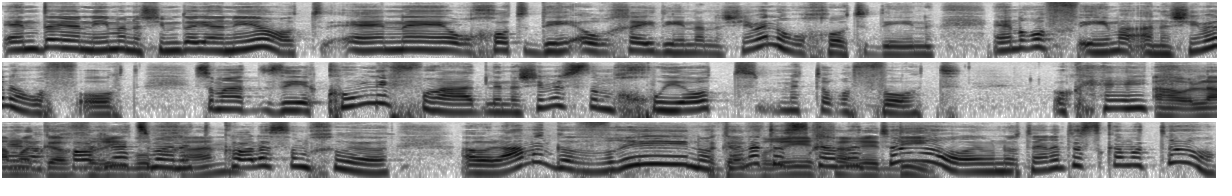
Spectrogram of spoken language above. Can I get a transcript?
אין דיינים, אנשים דייניות, אין עורכות דין, עורכי דין, אנשים הן עורכות דין, אין רופאים, אנשים הן רופאות. זאת אומרת, זה יקום נפרד, לנשים יש סמכויות מטורפות. אוקיי? העולם הגברי בוחן? הן לעצמן את כל הסמכויות. העולם הגברי נותן הגברי את הסכמתו. חרדי. הוא נותן את הסכמתו.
